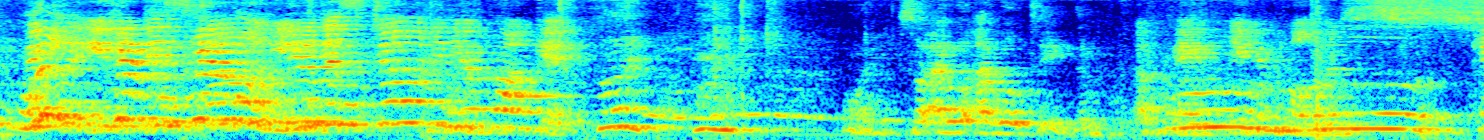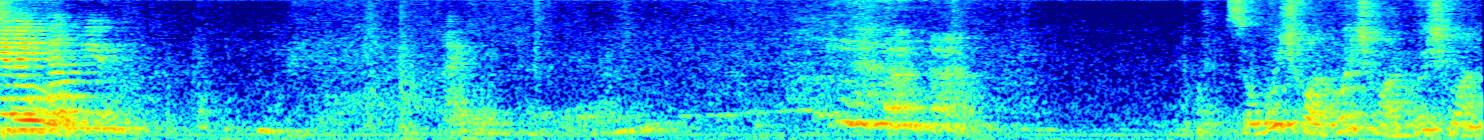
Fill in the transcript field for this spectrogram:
Piglet, you do the stone. You do the stone in your pocket. Wait, So I will, I will take them. Okay, you can hold them. Can I help you? I will. So which one? Which one? Which one?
